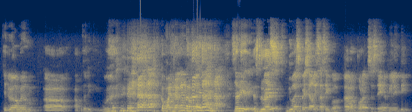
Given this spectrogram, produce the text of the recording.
Jadi lu ngambil eh, apa tadi? Gua kepanjangan namanya sih. Sorry, S2. Dua spesialisasi gue, Ah. corporate sustainability,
